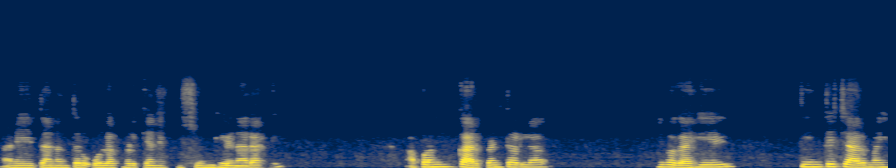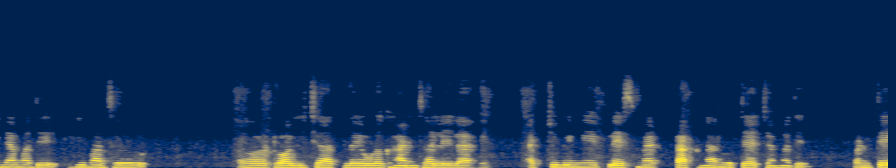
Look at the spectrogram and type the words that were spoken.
आणि त्यानंतर ओला फडक्याने पुसून घेणार आहे. आपण कार्पेंटरला हे बघा हे तीन ते चार महिन्यामध्ये हे माझं ट्रॉलीच्या आतलं एवढं घाण झालेलं आहे. ॲक्च्युली मी प्लेसमॅट टाकणार होते याच्यामध्ये. पण ते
